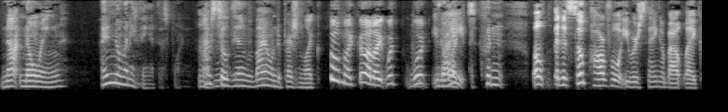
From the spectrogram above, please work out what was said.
Not knowing, I didn't know anything at this point. I'm Mhm. still dealing with my own depression. Like, oh my god, like what? What? You know, like, Right. I couldn't. Well, and it's so powerful what you were saying about like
